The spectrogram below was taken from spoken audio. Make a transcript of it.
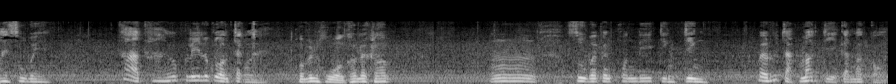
ไรซูเวท่าทางลุกลี้ลุกลนจังเลย ผมเป็นห่วงเขานะครับ อืมซูเวเป็นคนดีจริง ๆ ไม่รู้จักมักจีกันมาก่อน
